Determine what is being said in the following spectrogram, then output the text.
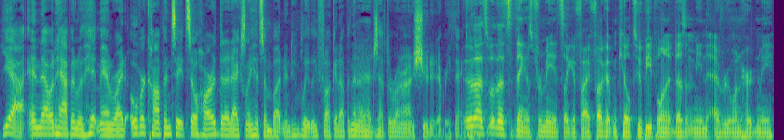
Yeah, and that would happen with Hitman where I'd overcompensate so hard that I'd accidentally hit some button and completely fuck it up, and then I'd just have to run around and shoot at everything. Well, That's what that's the thing is for me. It's like if I fuck up and kill two people, and it doesn't mean that everyone heard me.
